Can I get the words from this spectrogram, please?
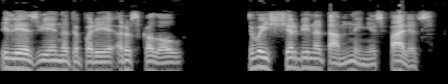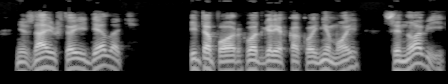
и лезвие на топоре расколол. Выщербина там ныне с палец, не знаю, что и делать. И топор, вот грех какой, не мой, сыновий.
